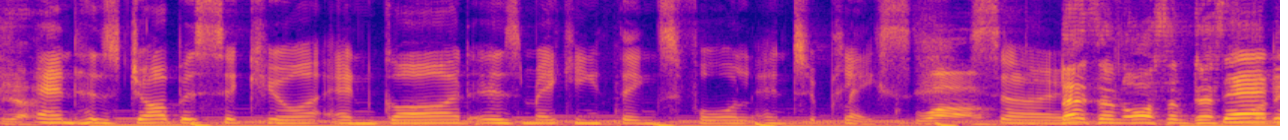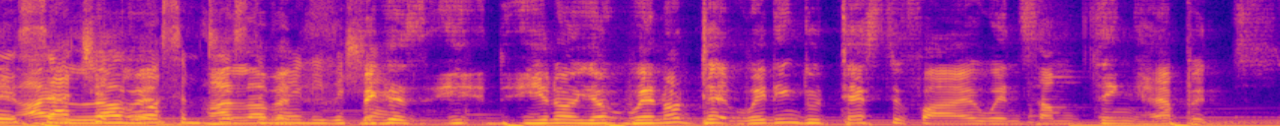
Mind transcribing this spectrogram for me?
Yeah. and his job is secure, and God is making things fall into place. Wow, So that's an awesome testimony. is I such an it. awesome I love it. testimony, Vishal. because you know you're, we're not te- waiting to testify when something happens.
